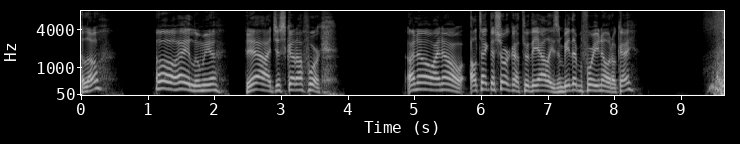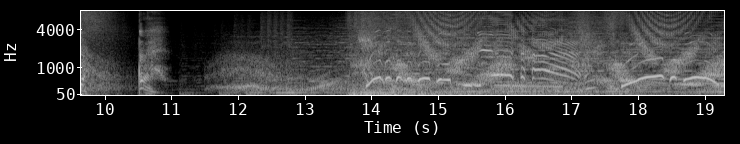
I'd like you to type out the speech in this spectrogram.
Hello? Oh, hey, Lumia. Yeah, I just got off work. I know, I know. I'll take the shortcut through the alleys and be there before you know it, okay? Yeah. Hey,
